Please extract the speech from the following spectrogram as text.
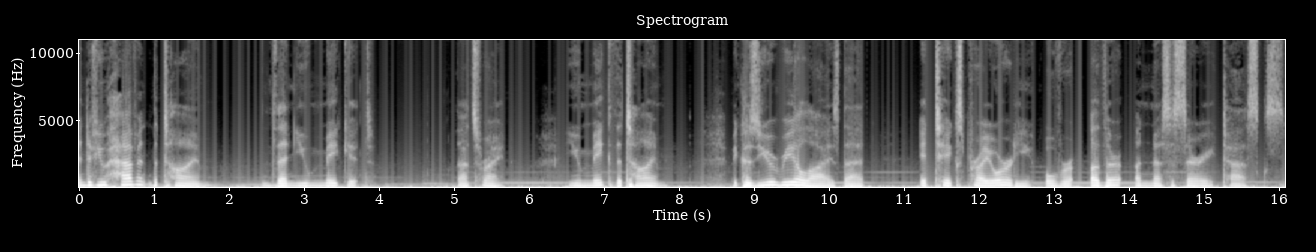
And if you haven't the time, then you make it. That's right. You make the time because you realize that it takes priority over other unnecessary tasks.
